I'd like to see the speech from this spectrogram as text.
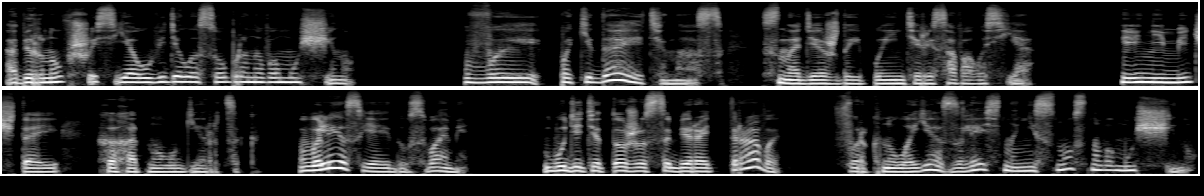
Обернувшись, я увидела собранного мужчину. «Вы покидаете нас?» — с надеждой поинтересовалась я. «И не мечтай», — хохотнул герцог. В лес я иду с вами. Будете тоже собирать травы?» — фыркнула я, злясь на несносного мужчину.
